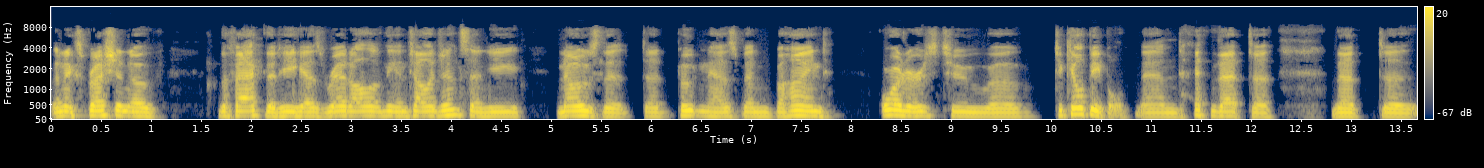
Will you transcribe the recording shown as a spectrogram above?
an expression of the fact that he has read all of the intelligence and he knows that Putin has been behind orders to uh, to kill people, and that uh, that uh,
